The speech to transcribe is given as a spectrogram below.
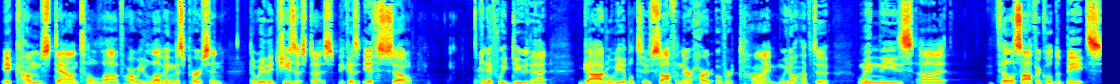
it comes down to love. Are we loving this person the way that Jesus does? Because if so, and if we do that, God will be able to soften their heart over time. We don't have to win these uh, philosophical debates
